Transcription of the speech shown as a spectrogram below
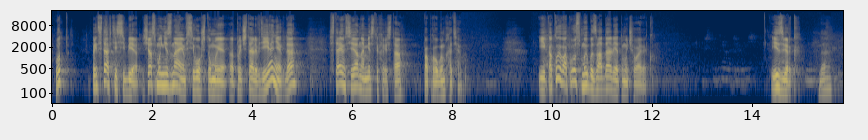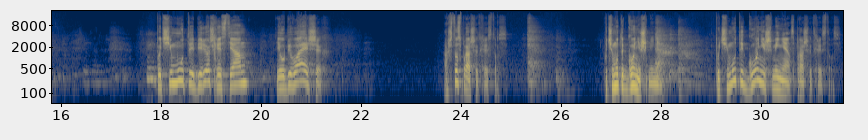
Вот представьте себе, сейчас мы не знаем всего, что мы э, прочитали в Деяниях, да? ставим себя на место Христа, попробуем хотя бы. И какой вопрос мы бы задали этому человеку? Изверг, да? Почему ты берешь христиан и убиваешь их? А что спрашивает Христос? Почему ты гонишь меня? Почему ты гонишь меня, спрашивает Христос.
